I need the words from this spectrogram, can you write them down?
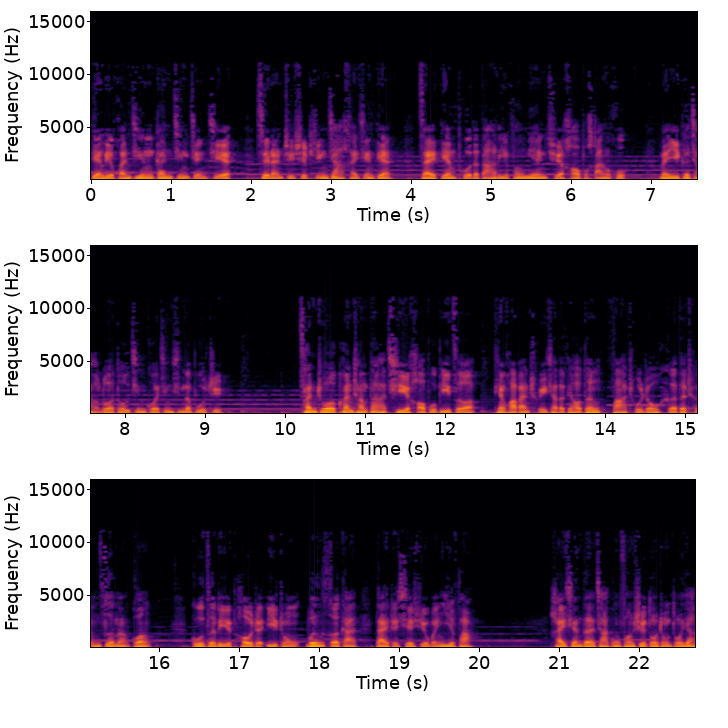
店里环境干净简洁，虽然只是平价海鲜店。在店铺的打理方面却毫不含糊，每一个角落都经过精心的布置。餐桌宽敞大气，毫不逼仄。天花板垂下的吊灯发出柔和的橙色暖光，骨子里透着一种温和感，带着些许文艺范儿。海鲜的加工方式多种多样，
